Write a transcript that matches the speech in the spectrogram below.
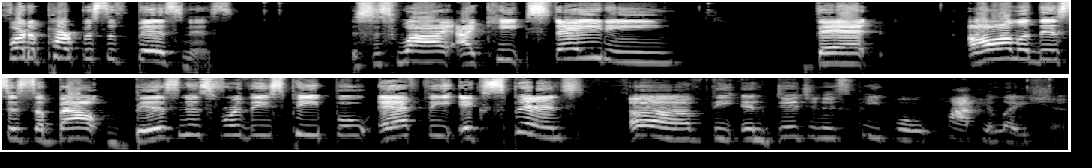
for the purpose of business. This is why I keep stating that all of this is about business for these people at the expense of the indigenous people population.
